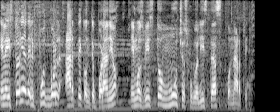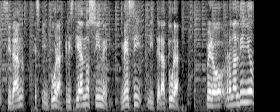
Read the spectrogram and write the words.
En la historia del fútbol arte contemporáneo hemos visto muchos futbolistas con arte. Zidane es pintura, Cristiano cine, Messi literatura. Pero Ronaldinho,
